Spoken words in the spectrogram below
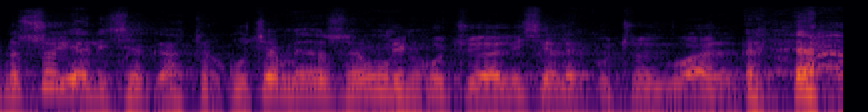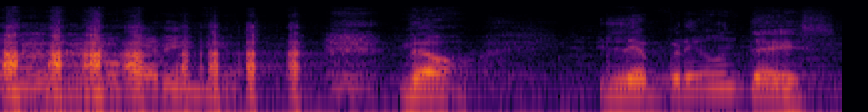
No soy Alicia Castro, escuchame dos Te segundos. escucho, y Alicia la escucho igual, con el mismo cariño. No, la pregunta es,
